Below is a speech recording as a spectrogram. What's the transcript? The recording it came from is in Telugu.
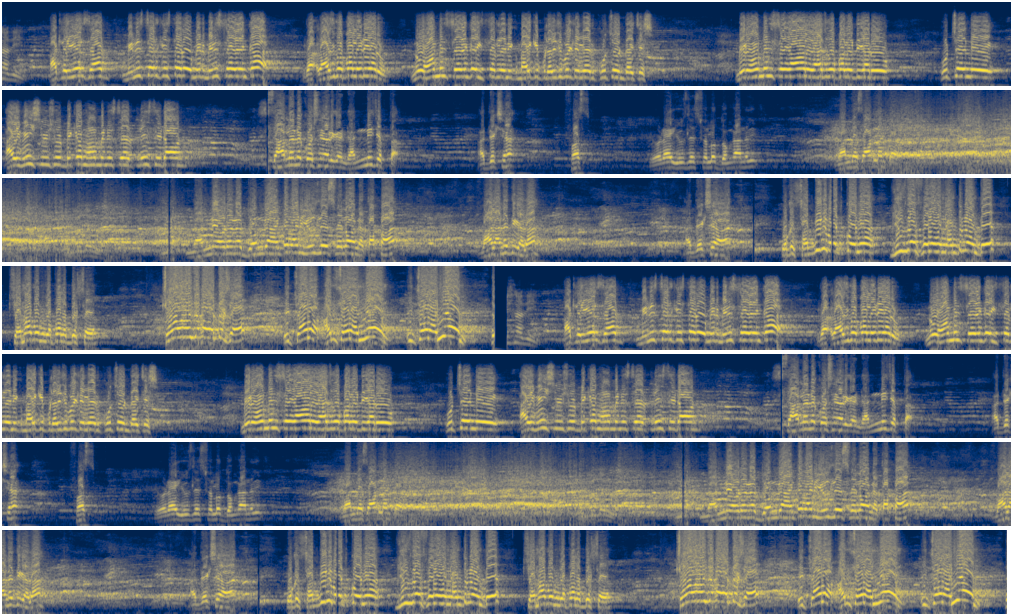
చేసినది అట్లా ఇయ్యారు సార్. మినిస్టర్కి ఇస్తారు. మీరు మినిస్టర్ అయ్యాక రాజగోపాల్ రెడ్డి గారు నువ్వు హోమ్ మినిస్టర్ అయ్యాక ఇస్తారులే నీకు మైక్ ఇప్పుడు ఎలిజిబిలిటీ లేదు. కూర్చోండి దయచేసి. మీరు హోమ్ మినిస్టర్ కావాలి రాజగోపాల్ రెడ్డి గారు. కూర్చోండి. I wish you should become home minister. Please sit down. సార్లోనే question అడగండి. అన్నీ చెప్తా. అధ్యక్ష ఫస్ట్ ఎవడా? యూజ్లెస్ ఫెలో దొంగ అన్నది? వంద సార్లు అంటారు. నన్ను ఎవడైనా దొంగ అంటే వాడు యూజ్లెస్ ఫెలో అన్న తప్ప వాళ్ళు అన్నది కదా. అధ్యక్ష ఒక సభ్యుని పట్టుకొని యూజ్లెస్ ఫెలో అని అంటున్నా అంటే క్షమాపణ చెప్పాలి అధ్యక్ష. క్షమాపణ చెప్పాలి అధ్యక్ష. ఇది చాలా అది చాలా అన్యాయం. ఇది చాలా అన్యాయం. అట్లా ఇయ్యారు సార్. మినిస్టర్కి ఇస్తారు. మీరు మినిస్టర్ అయ్యాక రాజగోపాల్ రెడ్డి గారు నువ్వు హోమ్ మినిస్టర్ అయ్యాక ఇస్తారులే నీకు మైక్ ఇప్పుడు ఎలిజిబిలిటీ లేదు. కూర్చోండి దయచేసి. మీరు హోమ్ మినిస్టర్ కావాలి రాజగోపాల్ రెడ్డి గారు. కూర్చోండి. I wish you should become home minister please sit down సార్లోనే question అడగండి. అన్నీ చెప్తా. అధ్యక్ష ఫస్ట్ ఎవడా యూజ్లెస్ ఫెల్లో దొంగ అన్నది? వంద సార్లు అంటారు నన్ను ఎవడైనా దొంగ అంటే వాడిని యూజ్లెస్ ఫెలో అన్న. తప్ప వాళ్ళు అన్నది కదా? అధ్యక్ష ఒక సభ్యుని పట్టుకొని యూజ్లెస్ ఫెలో అని అంటున్నా అంటే క్షమాపణ చెప్పాలి అధ్యక్ష. క్షమాపణ చెప్పాలి అధ్యక్ష. ఇది చాలా అది చాలా అన్యాయం. ఇది చాలా అన్యాయం.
